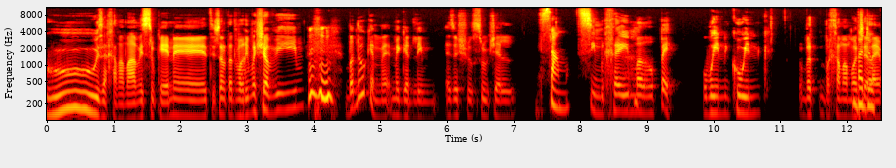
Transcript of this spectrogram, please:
"או, זה החממה המסוכנת יש שם את הדברים השווים בדוק הם מגדלים איזשהו סוג של סם. צמחי מרפא wink wink בחממות בדוק. שלהם.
